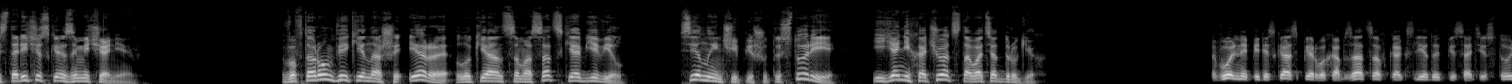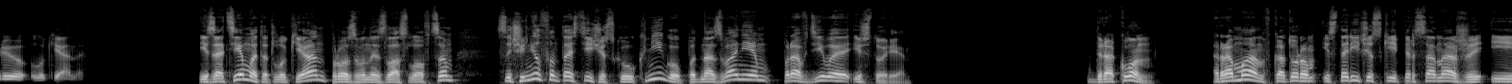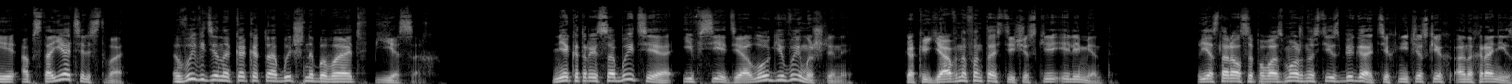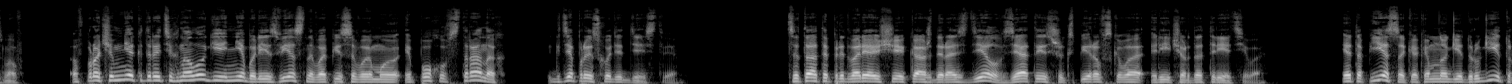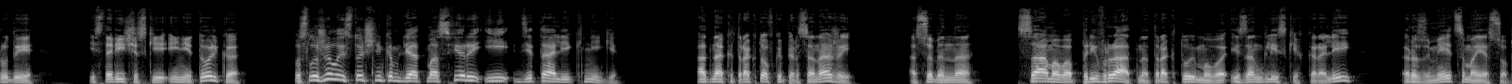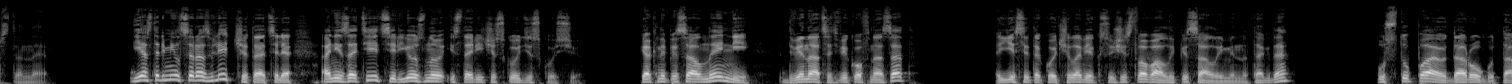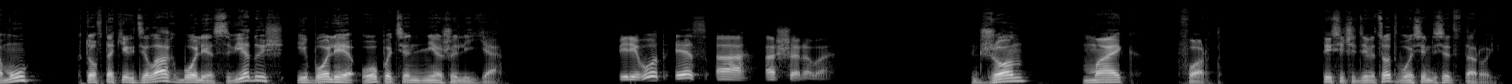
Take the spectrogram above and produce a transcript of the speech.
Историческое замечание. Во втором веке нашей эры Лукиан Самосадский объявил «Все нынче пишут истории, и я не хочу отставать от других». Вольный пересказ первых абзацев «Как следует писать историю» Лукиана. И затем этот Лукиан, прозванный злословцем, сочинил фантастическую книгу под названием «Правдивая история». «Дракон» — роман, в котором исторические персонажи и обстоятельства выведено, как это обычно бывает в пьесах. Некоторые события и все диалоги вымышлены, как и явно фантастические элементы. Я старался по возможности избегать технических анахронизмов. Впрочем, некоторые технологии не были известны в описываемую эпоху в странах, где происходит действие. Цитаты, предваряющие каждый раздел, взяты из шекспировского Ричарда III. Эта пьеса, как и многие другие труды, исторические и не только, послужила источником для атмосферы и деталей книги. Однако трактовка персонажей, особенно самого превратно трактуемого из английских королей, разумеется, моя собственная. Я стремился развлечь читателя, а не затеять серьезную историческую дискуссию. Как написал Ненни 12 веков назад, если такой человек существовал и писал именно тогда, «Уступаю дорогу тому, кто в таких делах более сведущ и более опытен, нежели я». Перевод С. А. Ашерова Джон Майк Форд 1982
